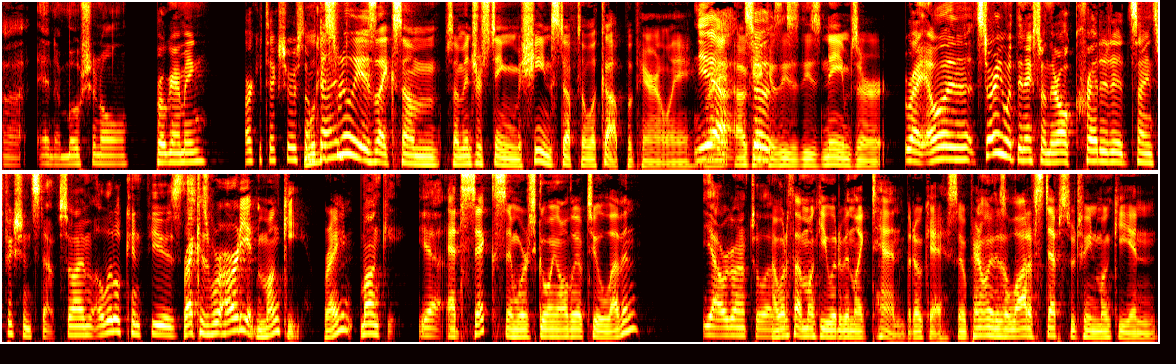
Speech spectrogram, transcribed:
uh, an emotional programming architecture. or something. Well, this really is like some some interesting machine stuff to look up. Apparently, Yeah, Right? Okay, so- because these these names are Right. Oh, and starting with the next one, they're all credited science fiction stuff. So I'm a little confused. right because we're already at monkey, right? Monkey. Yeah. At six, and we're just going all the way up to eleven. Yeah, we're going up to eleven. I would have thought monkey would have been like ten, but okay. So apparently, there's a lot of steps between monkey and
